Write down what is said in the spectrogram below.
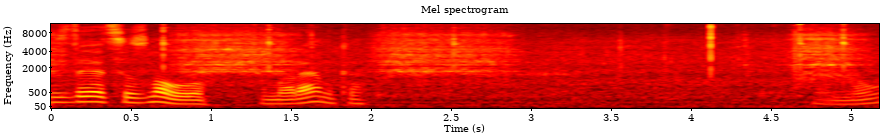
Здається, знову маренка. Ну.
